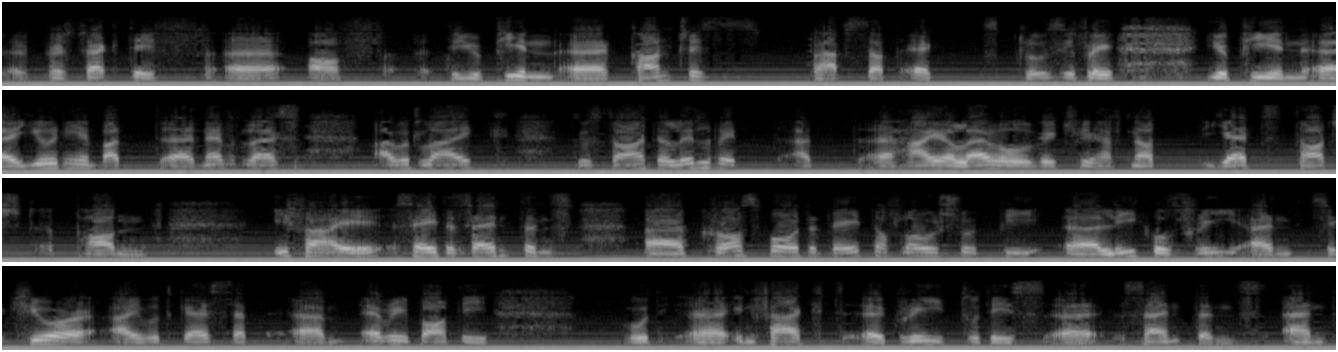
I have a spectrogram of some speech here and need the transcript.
a perspective uh, of the European uh, countries, perhaps not exclusively European uh, Union, but uh, nevertheless, I would like to start a little bit at a higher level, which we have not yet touched upon. If I say the sentence, cross-border data flow should be legal, free and secure, I would guess that um, everybody would uh, in fact agree to this uh, sentence. And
